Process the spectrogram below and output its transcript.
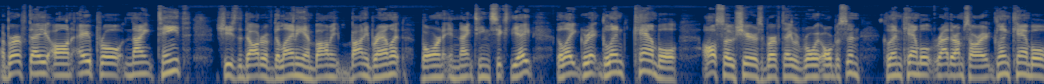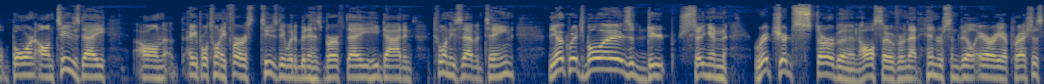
a birthday on April 19th. She's the daughter of Delaney and Bonnie, Bonnie Bramlett, born in 1968. The late Glen Campbell also shares a birthday with Roy Orbison. Glen Campbell, rather, I'm sorry, Glen Campbell, born on Tuesday, on April 21st. Tuesday would have been his birthday. He died in 2017. The Oak Ridge Boys, deep singing Richard Sterban, also from that Hendersonville area, precious.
